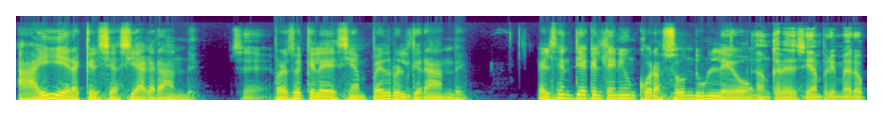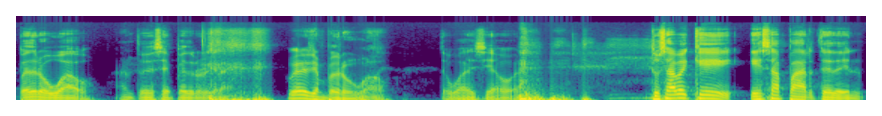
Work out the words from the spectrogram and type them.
ahí era que él se hacía grande. Sí. Por eso es que le decían Pedro el Grande. Él sentía que él tenía un corazón de un león. Aunque le decían primero Pedro Wow, antes de ser Pedro el Grande. ¿Por qué le decían Pedro Wow? Te voy a decir ahora. Tú sabes que esa parte de él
